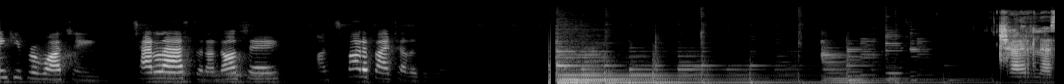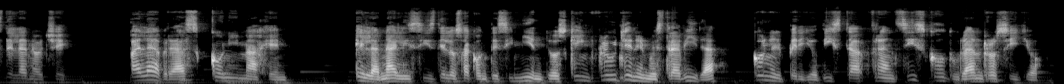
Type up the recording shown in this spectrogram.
Thank you for watching Charlas de la Noche on Spotify Television. Charlas de la Noche. Palabras con imagen. El análisis de los acontecimientos que influyen en nuestra vida con el periodista Francisco Durán Rosillo.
